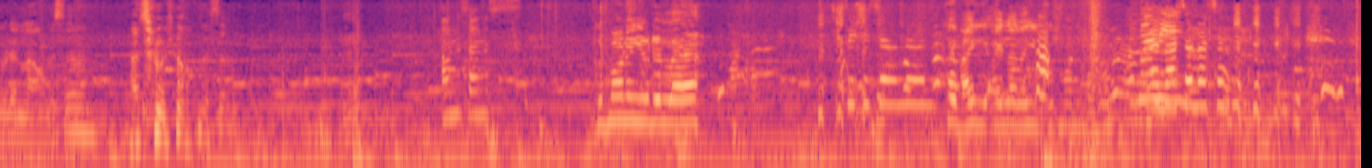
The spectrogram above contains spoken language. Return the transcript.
युडेनलाई आउँदैछ। आज आउँदैछ। गुड मर्निङ युडेनला खै भाइ आइलालाई गुड मर्निङ भन्नु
